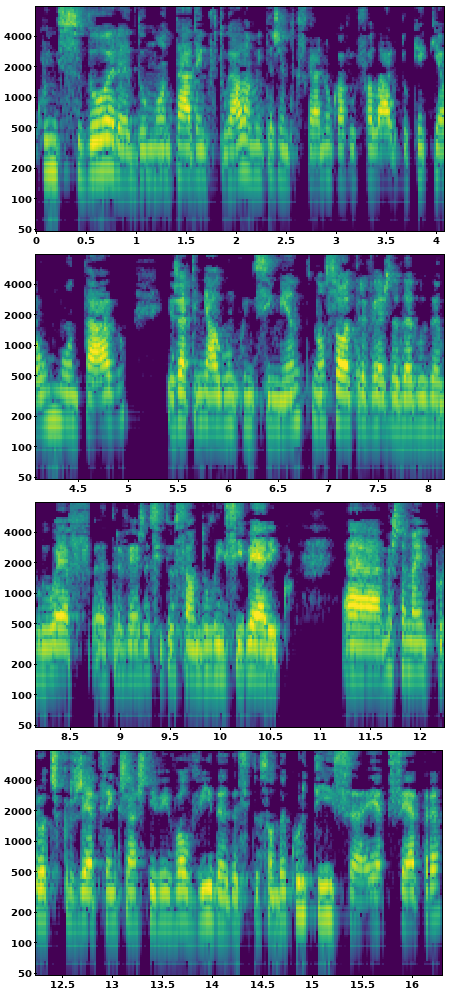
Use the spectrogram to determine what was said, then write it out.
conhecedora do montado em Portugal. Há muita gente que se calhar nunca ouviu falar do que é que é um montado. Eu já tinha algum conhecimento, não só através da WWF, através da situação do lince ibérico, uh, mas também por outros projetos em que já estive envolvida, da situação da cortiça, etc.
